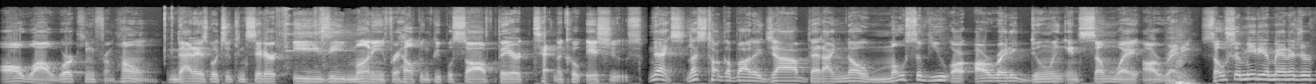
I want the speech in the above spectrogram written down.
all while working from home. And that is what you consider easy money for helping people solve their technical issues. Next, let's talk about a job that I know most of you are already doing in some way already. Social media manager.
